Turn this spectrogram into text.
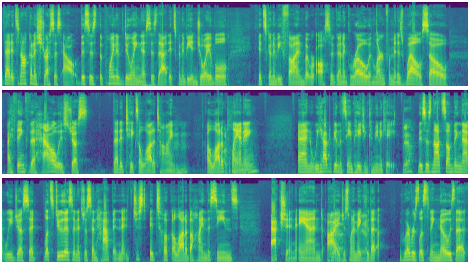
that it's not going to stress us out. This is the point of doing this is that it's going to be enjoyable, it's going to be fun, but we're also going to grow and learn from it as well. So I think the how is just that it takes a lot of time, mm-hmm. a lot, of of planning, and we have to be on the same page and communicate. Yeah. This is not something that we just said, let's do this and it's just going to happen. It just it took a lot of behind the scenes action and I just want to make yeah. sure that whoever's listening knows that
